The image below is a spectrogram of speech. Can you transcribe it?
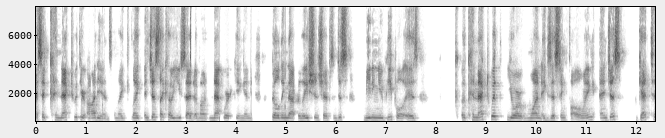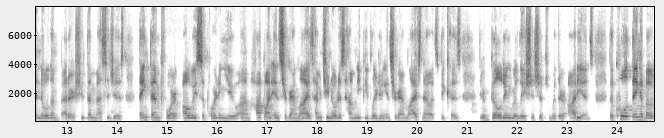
I said connect with your audience and like like and just like how you said about networking and building that relationships and just meeting new people is uh, connect with your one existing following and just get to know them better shoot them messages thank them for always supporting you um, hop on instagram lives. Haven't you noticed how many people are doing instagram lives now? It's because they're building relationships with their audience. The cool thing about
